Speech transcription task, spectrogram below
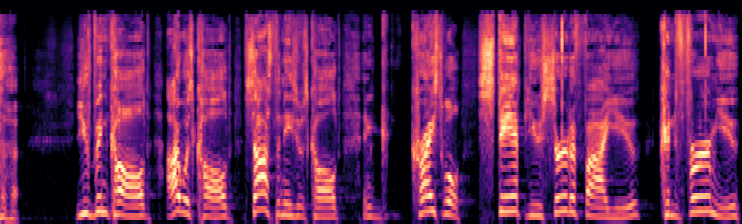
You've been called, I was called, Sosthenes was called, and Christ will stamp you, certify you, confirm you,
